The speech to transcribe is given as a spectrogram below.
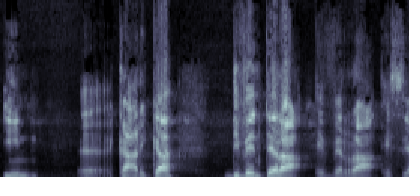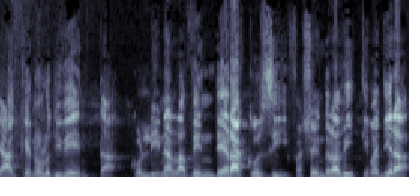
in eh, carica. Diventerà e verrà e se anche non lo diventa, Collina la venderà così facendo la vittima, dirà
